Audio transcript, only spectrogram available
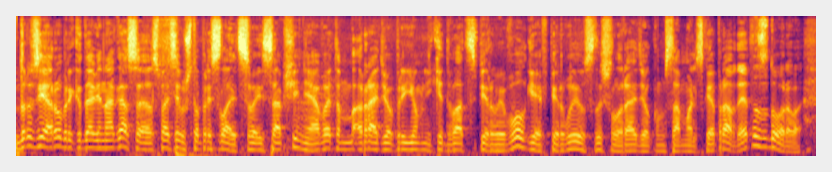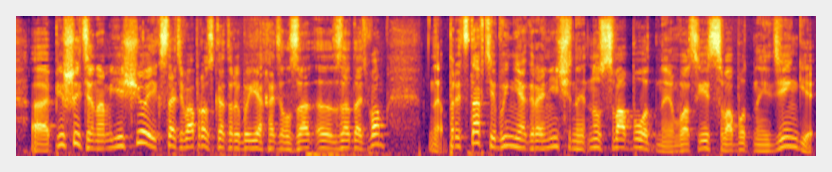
Друзья, рубрика «Дави на газ». Э, Спасибо, что присылаете свои сообщения. А в этом радиоприемнике 21 Волги я впервые услышал радио «Комсомольская правда». Это здорово. Э, Пишите нам еще. И, кстати, вопрос, который бы я хотел э, задать вам. Представьте, вы не ограничены, ну, свободные. У вас есть свободные деньги,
